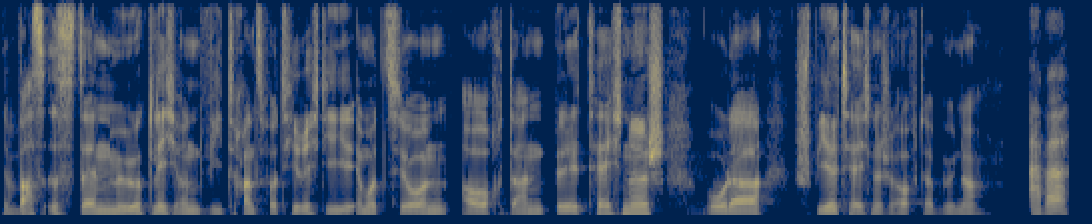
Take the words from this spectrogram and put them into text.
was ist denn möglich und wie transportiere ich die Emotionen auch dann bildtechnisch oder spieltechnisch auf der Bühne. Aber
